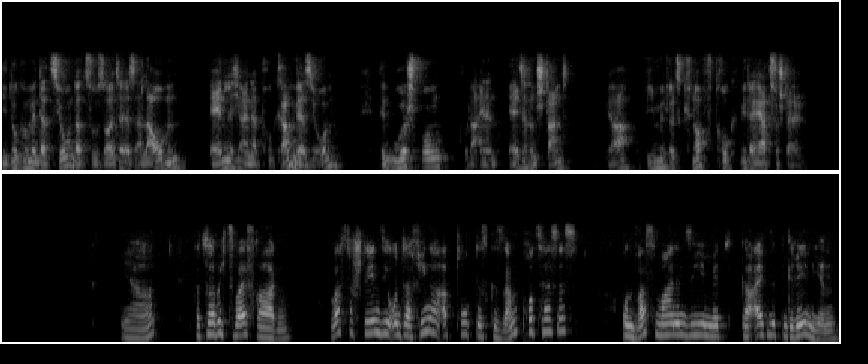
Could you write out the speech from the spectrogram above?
Die Dokumentation dazu sollte es erlauben, ähnlich einer Programmversion, den Ursprung oder einen älteren Stand ja, wie mittels Knopfdruck wiederherzustellen. Ja, dazu habe ich zwei Fragen. Was verstehen Sie unter Fingerabdruck des Gesamtprozesses und was meinen Sie mit geeigneten Gremien?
